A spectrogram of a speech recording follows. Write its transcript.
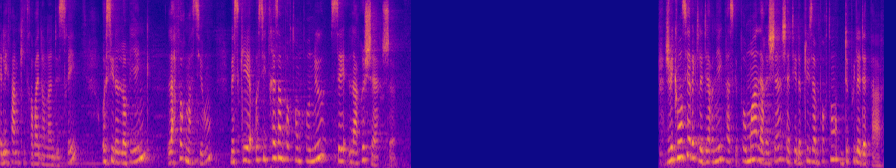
et les femmes qui travaillent dans l'industrie. Aussi le lobbying, la formation, mais ce qui est aussi très important pour nous, c'est la recherche. Je vais commencer avec le dernier parce que pour moi, la recherche a été le plus important depuis le départ.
